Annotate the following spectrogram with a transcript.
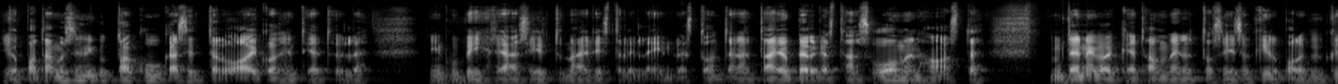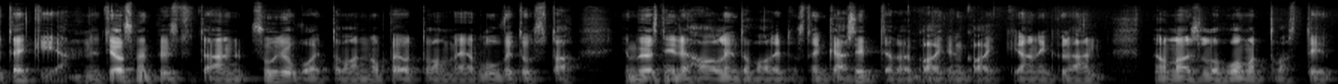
jopa tämmöisiin niin takuukäsittelyaikoihin tietyille niin kuin vihreää siirtymää edistäville investointeille. Tämä ei ole pelkästään Suomen haaste, mutta ennen kaikkea tämä on meille tosi iso kilpailukykytekijä. Nyt jos me pystytään sujuvoittamaan, nopeuttamaan meidän luvitusta ja myös niiden hallintovalitusten käsittelyä kaiken kaikkiaan, niin kyllähän me ollaan silloin huomattavasti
